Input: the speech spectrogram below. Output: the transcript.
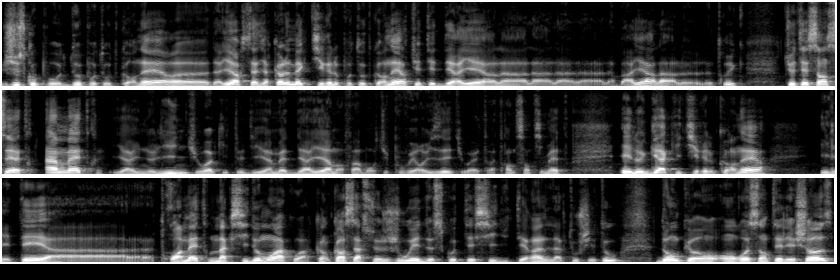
jusqu'aux deux poteaux de corner, euh, d'ailleurs. C'est-à-dire, quand le mec tirait le poteau de corner, tu étais derrière la, barrière, le, truc. Tu étais censé être un mètre. Il y a une ligne, tu vois, qui te dit un mètre derrière, mais enfin, bon, tu pouvais ruser, tu vois, être à 30 cm. Et le gars qui tirait le corner, il était à 3 mètres maxi de moi, quoi. Quand, ça se jouait de ce côté-ci du terrain, de la touche et tout. Donc, on, ressentait les choses.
